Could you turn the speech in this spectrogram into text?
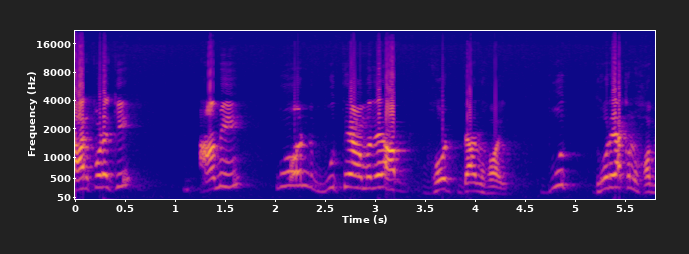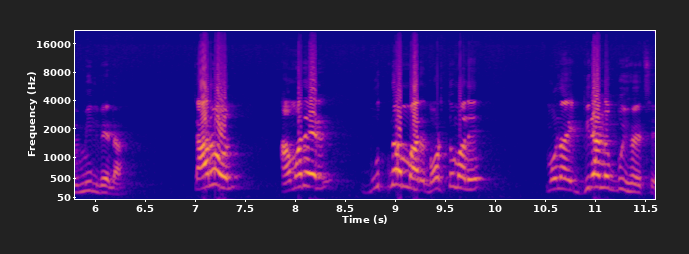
তারপরে কি? আমি কোন বুথে আমাদের ভোট দান হয়? বুথ ধরে এখন হবে, মিলবে না। কারণ আমাদের বুথ নাম্বার বর্তমানে মনে হয় বিরানব্বই হয়েছে।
